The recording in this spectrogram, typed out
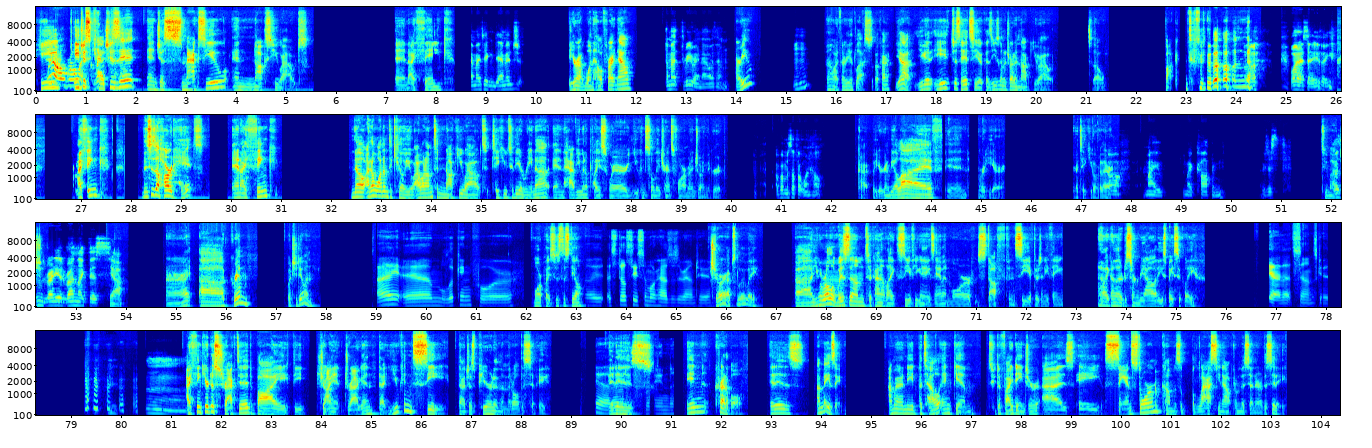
He he just catches it and just smacks you and knocks you out. And I think Am I taking damage? you're at one health right now. I'm at three right now with him. Are you? Mm-hmm. Oh, I thought he had less. Okay. Yeah, you get he just hits you because he's gonna try to knock you out. So fuck. Oh, no. Uh, why did I say anything? I think this is a hard hit, and I think no, I don't want him to kill you. I want him to knock you out, take you to the arena, and have you in a place where you can slowly transform and join the group. I'll put myself at one health. Okay, but you're gonna be alive in over here. We're gonna take you over there. Oh, my my coughing. I was just Too much. wasn't ready to run like this. Yeah. All right. Uh, Grim, what you doing? I am looking for. More places to steal? I, I still see some more houses around here. Sure, absolutely. Uh, you can roll a Um, wisdom to kind of like see if you can examine more stuff and see if there's anything uh, like another discern realities, basically. Yeah, that sounds good. Mm. I think you're distracted by the giant dragon that you can see that just peered in the middle of the city. yeah, It that would is- explain- Incredible. It is amazing. I'm going to need Patel and Gim to defy danger as a sandstorm comes blasting out from the center of the city.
